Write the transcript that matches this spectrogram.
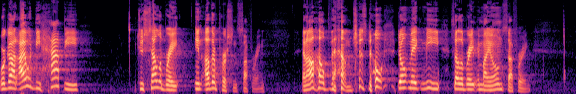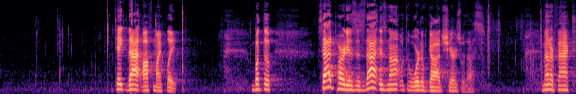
Or, God, I would be happy to celebrate in other person's suffering. And I'll help them. Just don't, don't make me celebrate in my own suffering. Take that off my plate. But the sad part is, is that is not what the Word of God shares with us. Matter of fact,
